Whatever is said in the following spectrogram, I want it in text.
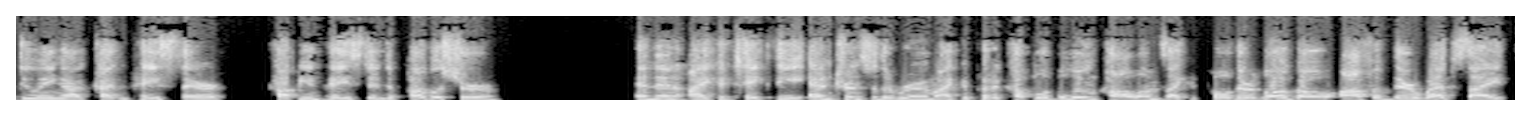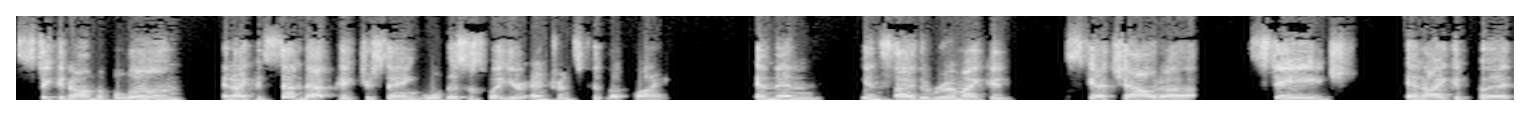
doing a cut and paste there, copy and paste into Publisher. And then I could take the entrance of the room, I could put a couple of balloon columns, I could pull their logo off of their website, stick it on the balloon, and I could send that picture saying, well, this is what your entrance could look like. And then inside the room, I could sketch out a stage and I could put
